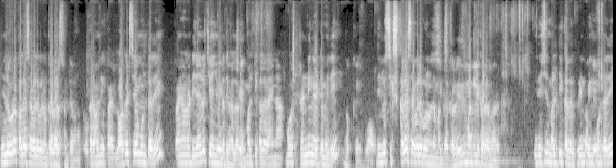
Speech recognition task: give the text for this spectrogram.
దీనిలో కూడా కలర్స్ అవైలబుల్ ఉంటాయి. కలర్స్ ఉంటాయి మనకు. ఇక్కడ ఉంది లాకెట్ సేమ్ ఉంటుంది? పైన ఉన్న డిజైన్లో చేంజ్ ఉంటుంది కలర్. మల్టీ కలర్ అయినా మోస్ట్ ట్రెండింగ్ ఐటమ్ ఇది. ఓకే దీనిలో సిక్స్ కలర్స్ అవైలబుల్ ఉన్నాయి మన దగ్గర. కలర్ ఇది మంత్లీ కలర్ మనకి. ఇది వచ్చేసి మల్టీ కలర్ గ్రీన్ పింక్. ఉంటుంది.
